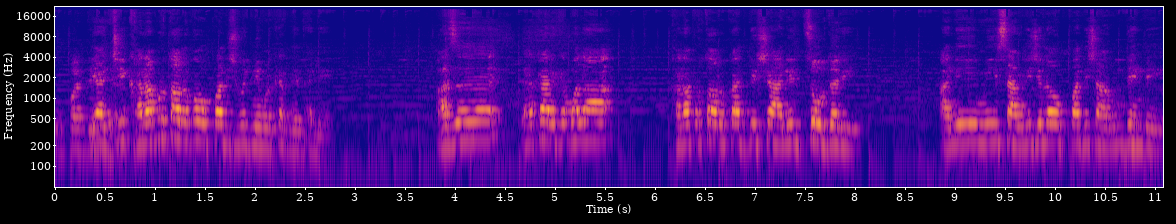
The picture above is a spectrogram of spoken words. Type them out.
उपाध्यक्ष. यांची खानापूर तालुका उपाध्यक्षपदी निवड करण्यात आली. आज या कार्यक्रमाला खानापूर तालुका अध्यक्ष अनिल चौधरी आणि मी सांगली जिल्हा उपाध्यक्ष अरुण धेंडे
